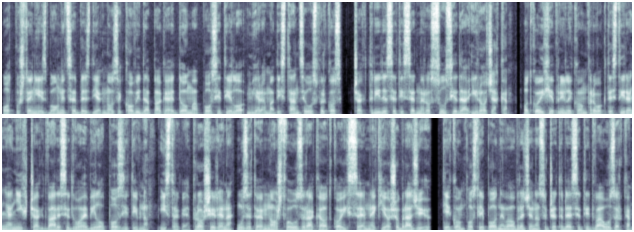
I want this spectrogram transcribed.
Otpušten je iz bolnice bez dijagnoze covid pa ga je doma posjetilo mjerama distance usprkos čak 37 susjeda i rođaka, od kojih je prilikom prvog testiranja njih čak 22 bilo pozitivno. Istraga je proširena, uzeto je mnoštvo uzoraka od kojih se neki još obrađuju. Tijekom poslijepodneva obrađena su 42 uzorka.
